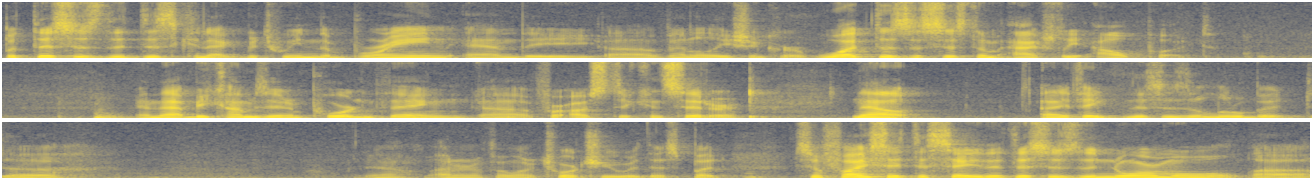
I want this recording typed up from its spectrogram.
But this is the disconnect between the brain and the uh, ventilation curve. What does the system actually output? And that becomes an important thing uh, for us to consider. Now, I think this is a little bit, uh, yeah, I don't know if I want to torture you with this, but suffice it to say that this is the normal uh,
